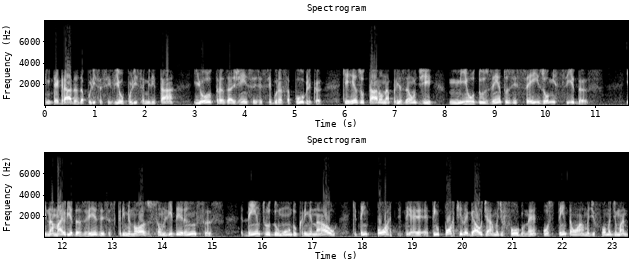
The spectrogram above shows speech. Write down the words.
integradas da Polícia Civil, Polícia Militar e outras agências de segurança pública que resultaram na prisão de 1.206 homicidas. E na maioria das vezes esses criminosos são lideranças dentro do mundo criminal que tem porte, é, tem o porte ilegal de arma de fogo, né? Ostentam arma de, forma de man,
